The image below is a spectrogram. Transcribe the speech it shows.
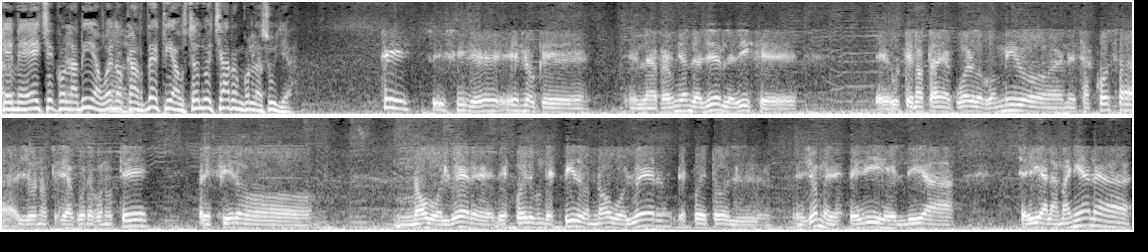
que me eche con la mía. Bueno, Cardetti, a usted lo echaron con la suya. Sí, sí, sí, es lo que en la reunión de ayer le dije. Eh, usted no está de acuerdo conmigo en esas cosas, yo no estoy de acuerdo con usted, prefiero no volver, eh, después de un despido, no volver, después de todo el... Yo me despedí el día ese día a la mañana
